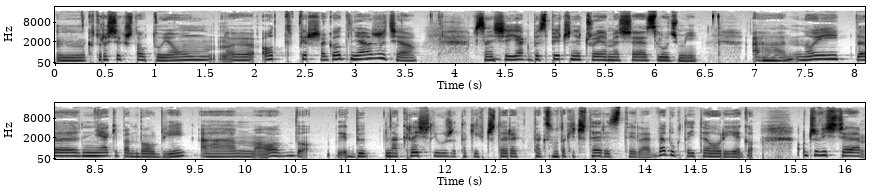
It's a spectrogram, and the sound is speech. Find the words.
mm, które się kształtują e, od pierwszego dnia życia. W sensie, jak bezpiecznie czujemy się z ludźmi. Mhm. No i e, niejaki pan Bowlby jakby nakreślił, że takich czterech, tak są takie cztery style, według tej teorii jego. Oczywiście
